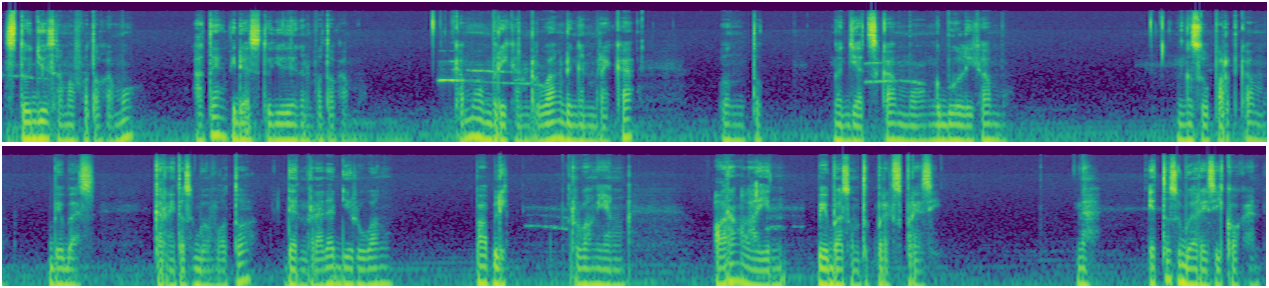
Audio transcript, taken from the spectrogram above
setuju sama foto kamu atau yang tidak setuju dengan foto kamu. Kamu memberikan ruang dengan mereka untuk ngejudge kamu, ngebully kamu, ngesupport kamu, bebas. Karena itu sebuah foto dan berada di ruang publik, ruang yang orang lain bebas untuk berekspresi. Nah, itu sebuah resiko kan.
